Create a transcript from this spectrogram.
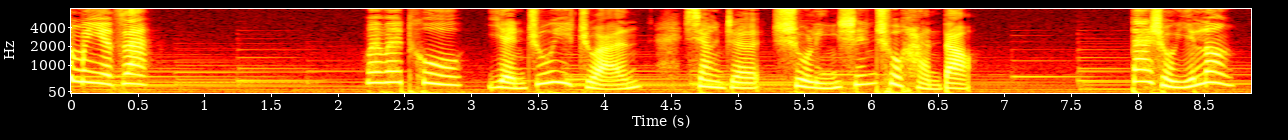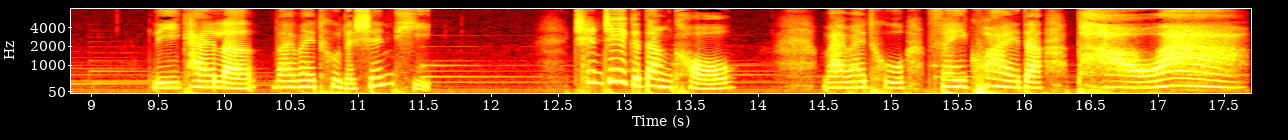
怎么也在？歪歪兔眼珠一转，向着树林深处喊道。大手一愣，离开了歪歪兔的身体。趁这个档口，歪歪兔飞快地跑啊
